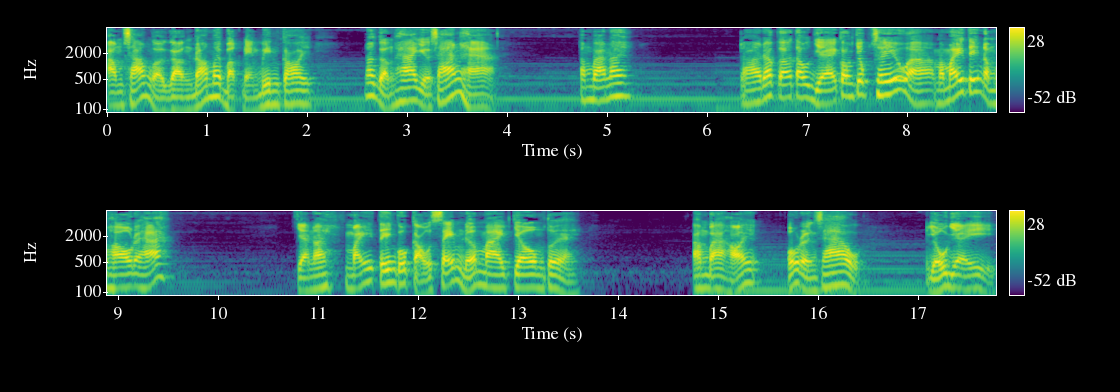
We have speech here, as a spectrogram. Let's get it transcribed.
Ông Sáu ngồi gần đó mới bật đèn pin coi. Nó gần 2 giờ sáng hà. Ông bà nói Trời đất ơi, tao về con chút xíu à. Mà mấy tiếng đồng hồ rồi hả? Cha nói, mấy tiếng của cậu xém nữa mai chôn tôi à. Ông ba hỏi, Ủa rồi sao? Vụ gì?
